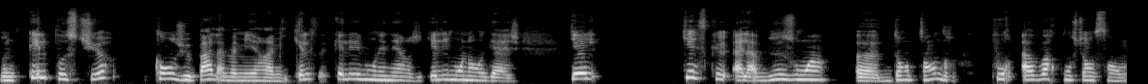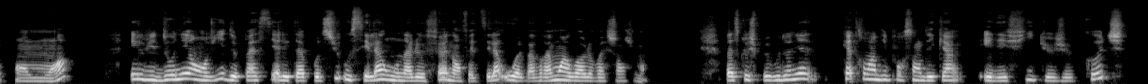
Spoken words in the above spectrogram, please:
Donc, quelle posture quand je parle à ma meilleure amie? Quelle, quelle est mon énergie? Quel est mon langage? Qu'est-ce qu'elle a besoin euh, d'entendre pour avoir confiance en, moi et lui donner envie de passer à l'étape au-dessus où c'est là où on a le fun en fait, c'est là où elle va vraiment avoir le vrai changement. Parce que je peux vous donner 90% des cas et des filles que je coach,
